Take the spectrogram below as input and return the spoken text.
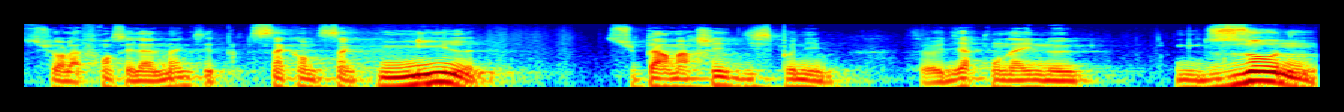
sur la France et l'Allemagne, c'est plus de 55 000 supermarchés disponibles. Ça veut dire qu'on a une, zone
